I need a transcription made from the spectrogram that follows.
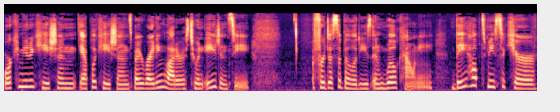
or communication applications by writing letters to an agency for disabilities in Will County. They helped me secure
